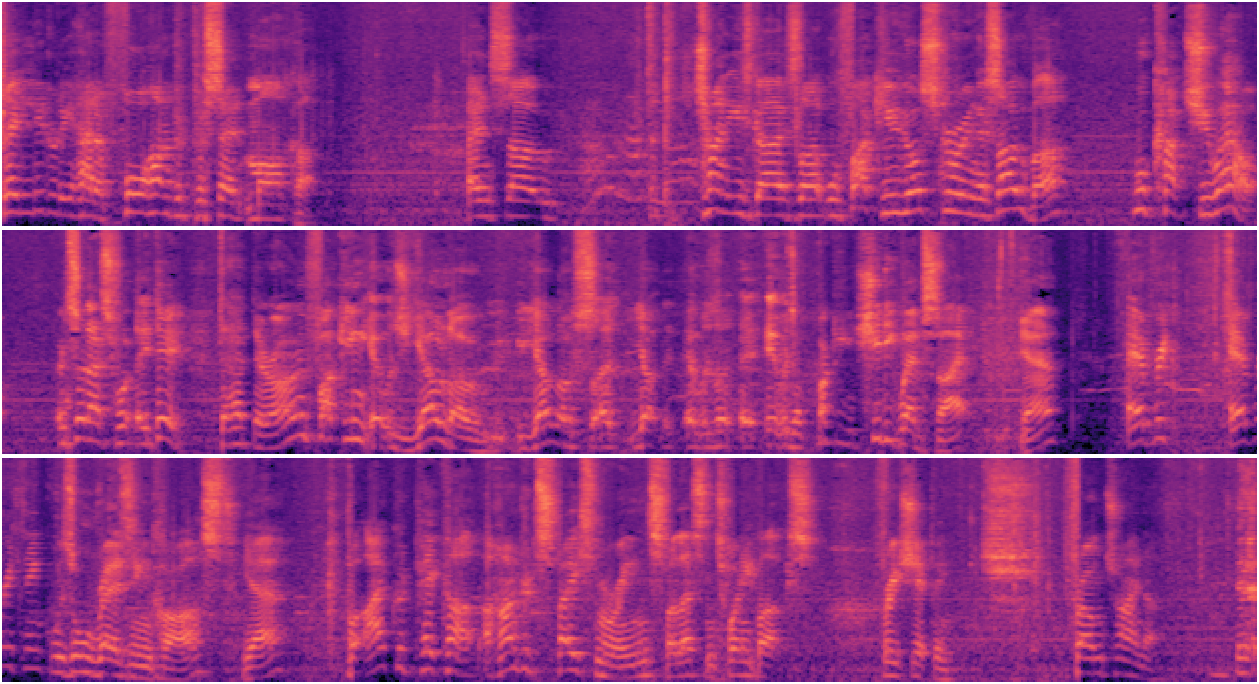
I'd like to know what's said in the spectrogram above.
They literally had a four hundred percent markup, and so the Chinese guys like, well, fuck you, you're screwing us over, we'll cut you out. And so that's what they did. They had their own fucking. It was YOLO, YOLO. Uh, it was a. It was a fucking shitty website. Yeah. Every everything was all resin cast. Yeah. But I could pick up hundred Space Marines for less than twenty bucks, free shipping, from China. And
